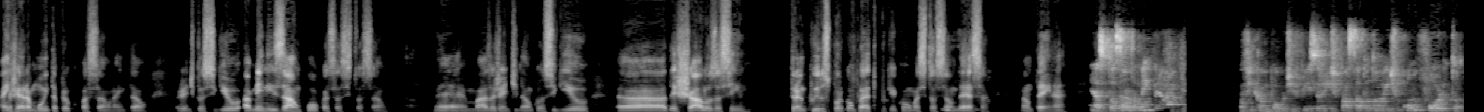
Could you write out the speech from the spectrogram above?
ainda gera muita preocupação, né? Então a gente conseguiu amenizar um pouco essa situação, né? Mas a gente não conseguiu uh, deixá-los assim tranquilos por completo, porque com uma situação dessa não tem, né? É, a situação então, também grave. Fica um pouco difícil a gente passar totalmente o conforto,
